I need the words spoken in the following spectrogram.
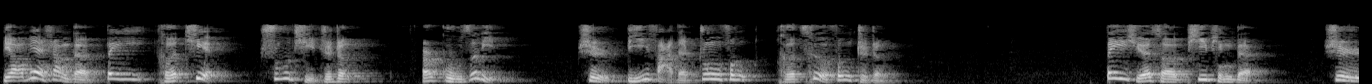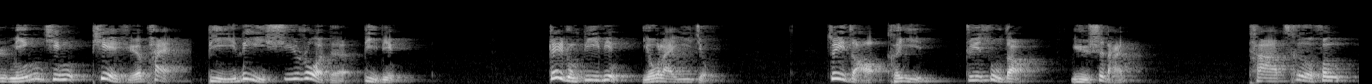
表面上的碑和帖书体之争，而骨子里是笔法的中锋和侧锋之争。碑学所批评的是明清帖学派笔力虚弱的弊病。这种弊病由来已久，最早可以追溯到虞世南，他册封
